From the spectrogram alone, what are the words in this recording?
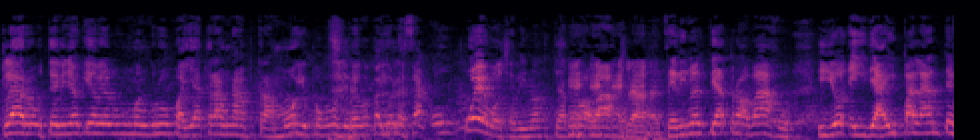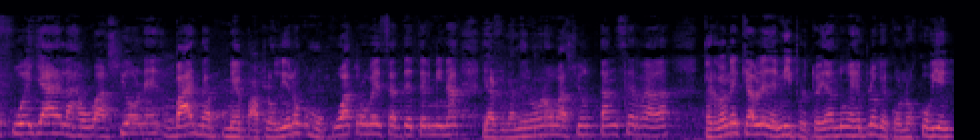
Claro, usted vino aquí a ver un buen grupo, allá atrás una tramoya, un poco, si vengo acá yo le saco un huevo, se vino al teatro abajo. Claro. Se vino al teatro abajo. Y yo, y de ahí para adelante fue ya las ovaciones, va, me, me aplaudieron como cuatro veces antes de terminar, y al final dieron una ovación tan cerrada. Perdonen que hable de mí, pero estoy dando un ejemplo que conozco bien.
